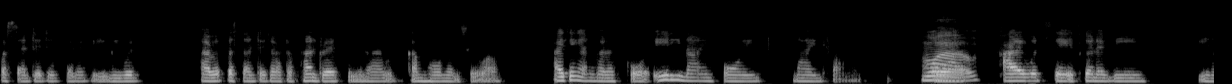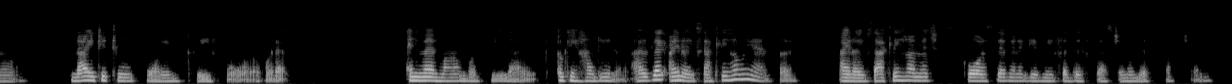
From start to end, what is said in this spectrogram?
percentage is going to be. We would have a percentage out of 100. So, you know, I would come home and say, well, I think I'm going to score 89.95. Wow. Or I would say it's going to be, you know, 92.34 or whatever. And my mom would be like, okay, how do you know? I was like, I know exactly how I answered. I know exactly how much scores they're going to give me for this question and this question.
